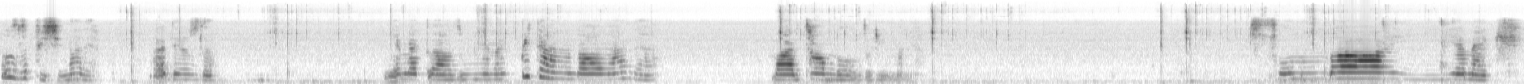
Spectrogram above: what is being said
Hızlı pişin hadi. Hadi hızlı. Yemek lazım yemek. Bir tane daha var da. Bari tam doldurayım hani. Sonunda yemek.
